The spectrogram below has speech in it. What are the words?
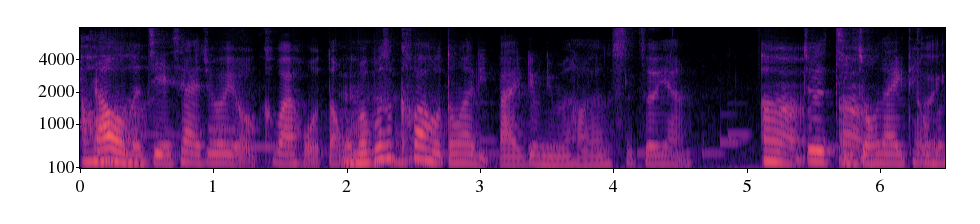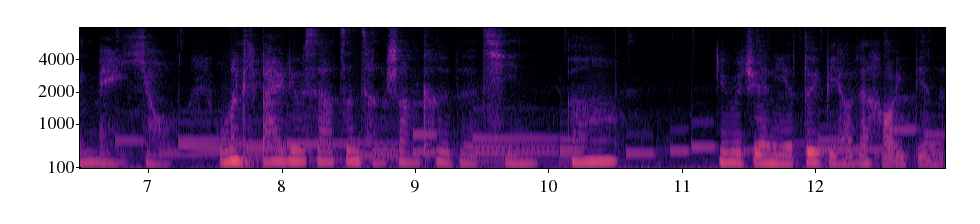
哦然后我们接下来就会有课外活动。我们不是课外活动在礼拜六，你们好像是这样，嗯，就是集中在一天。嗯我们没有，我们礼拜六是要正常上课的，亲。嗯你有没有觉得你的对比好像好一点呢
